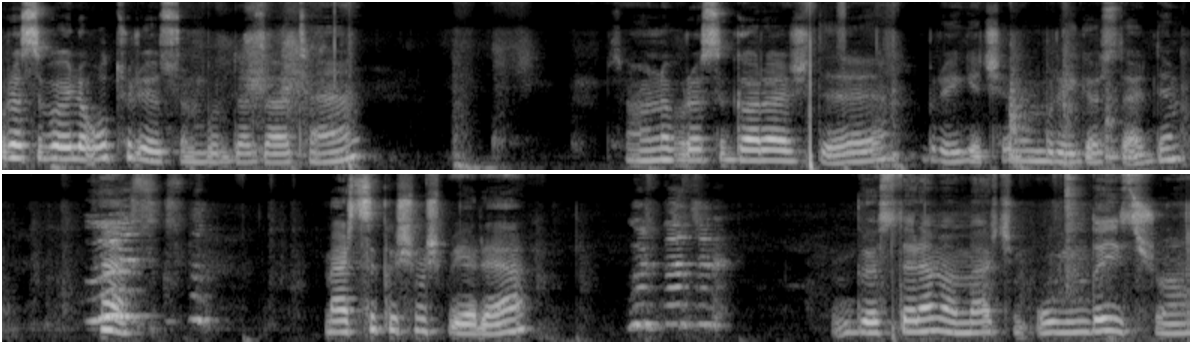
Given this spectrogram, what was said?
Burası böyle oturuyorsun burada zaten. Sonra burası garajdı. Burayı geçelim. Burayı gösterdim. Heh. Mert sıkışmış bir yere. Gösteremem Mert'im. Oyundayız şu an.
